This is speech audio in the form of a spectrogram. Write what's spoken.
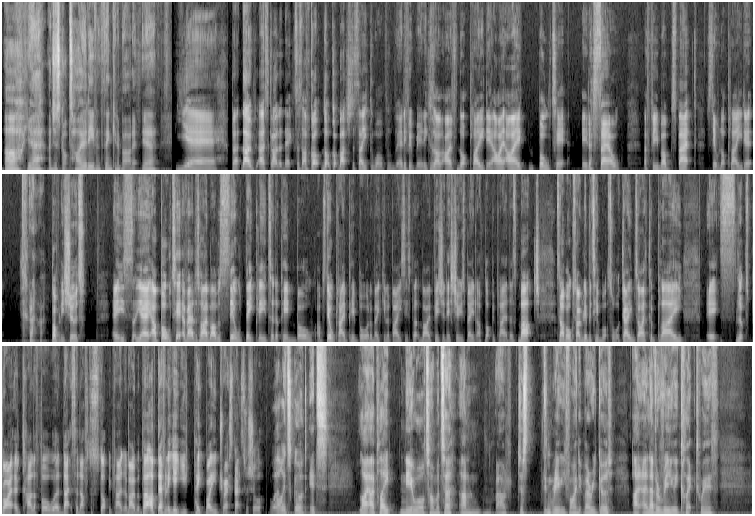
oh, yeah, I just got tired even thinking about it. Yeah. Yeah, but no, uh, Scarlet Nexus. I've got not got much to say. Well, anything really, because I've not played it. I I bought it in a sale a few months back. Still not played it. Probably should. It's yeah. I bought it around the time I was still deeply into the pinball. I'm still playing pinball on a regular basis, but my vision issues mean I've not been playing as much. So I'm also limiting what sort of games I can play. It looks bright and colourful, and that's enough to stop me playing at the moment. But I've definitely you, you piqued my interest. That's for sure. Well, it's good. It's like I played Nier Automata, and I just didn't really find it very good. I, I never really clicked with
